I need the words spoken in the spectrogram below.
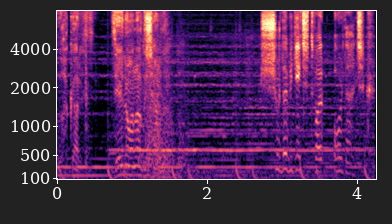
Allah kahretsin. Zeyno ana dışarıda. Şurada bir geçit var, oradan çık.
